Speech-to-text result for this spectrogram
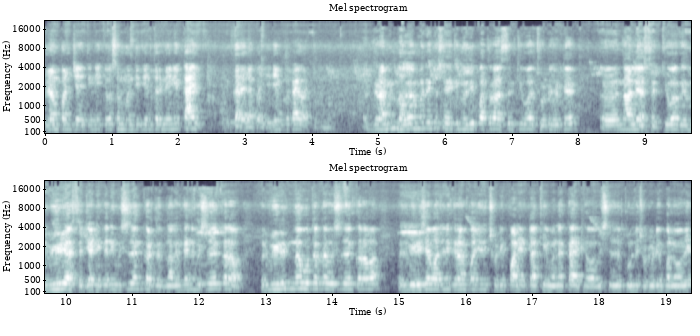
ग्रामपंचायतीने किंवा संबंधित यंत्रणेने काय करायला पाहिजे? नेमकं काय वाटतं तुम्हाला? ग्रामीण भागामध्ये कसं आहे की नदीपात्र असतात किंवा छोटे छोटे नाले असतात किंवा विहिरी असतात. ज्या ठिकाणी विसर्जन करतात नागरिकांनी विसर्जन करावं. पण विहिरीत न उतरता विसर्जन करावा. विहिरीच्या बाजूने ग्रामपंचायतीने छोटी पाणी टाकी म्हणा काय ठेवा विसर्जन कुंड छोटे छोटे बनवावे.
